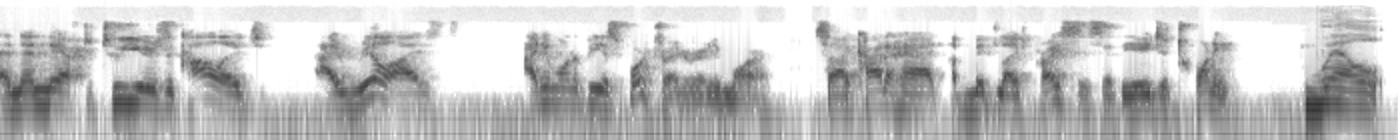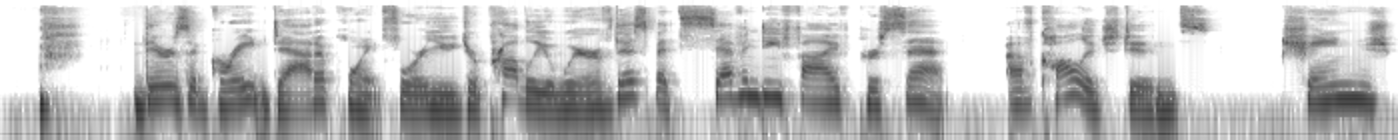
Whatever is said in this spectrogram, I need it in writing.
and then after two years of college, I realized I didn't want to be a sports writer anymore. So I kind of had a midlife crisis at the age of 20 well, there's a great data point for you. You're probably aware of this, but 75% of college students change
